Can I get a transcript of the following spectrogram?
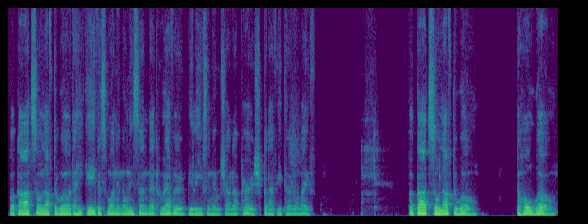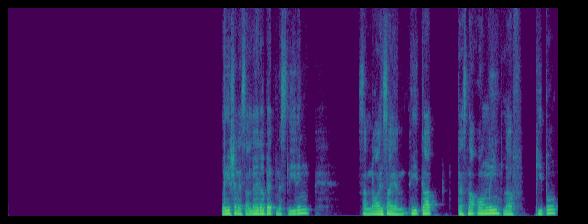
For God so loved the world that he gave his one and only Son, that whoever believes in him shall not perish, but have eternal life. For God so loved the world, the whole world, is a little bit misleading. Some noise and he God does not only love people.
